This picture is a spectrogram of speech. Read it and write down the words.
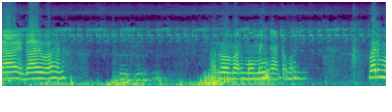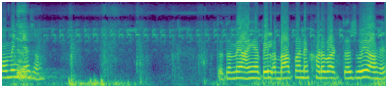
ગાય ગાય વાહણ. હાલો મારી મમ્મી ને આટો મારી મારી મમ્મી ને છો તો તમે અહીંયા પેલા બાપાને ખડવાડતા જોયા હે?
